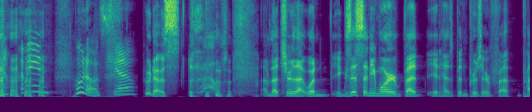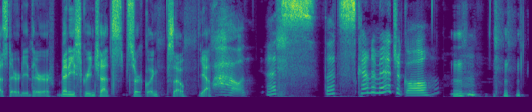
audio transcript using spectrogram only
I mean, who knows, you know? Who knows? I'm not sure that one exists anymore, but it has been preserved for posterity. There are many screenshots circling. So, yeah. Wow. That's that's kind of magical. Mhm.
